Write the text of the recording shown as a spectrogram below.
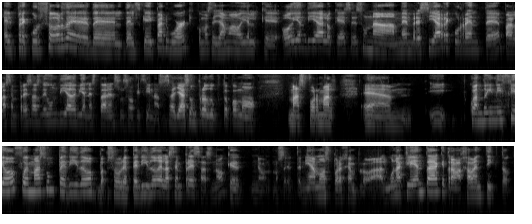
el precursor del Escape at Work, como se llama hoy, el que hoy en día lo que es es una membresía recurrente para las empresas de un día de bienestar en sus oficinas. O sea, ya es un producto como más formal. Em, y cuando inició fue más un pedido sobre pedido de las empresas, ¿no? Que, no, no sé, teníamos, por ejemplo, a alguna clienta que trabajaba en TikTok,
